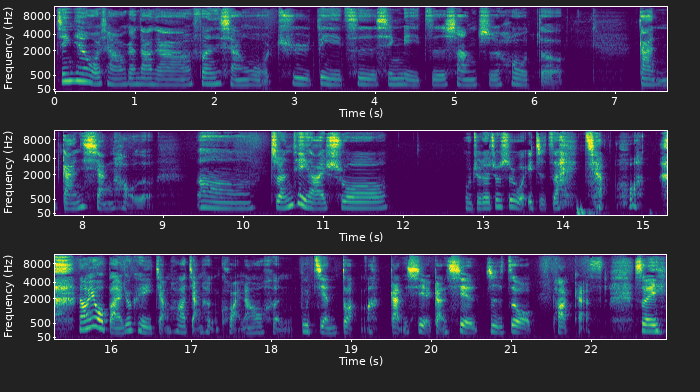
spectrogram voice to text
今天我想要跟大家分享我去第一次心理咨商之后的感感想。好了，嗯，整体来说，我觉得就是我一直在讲话。然后因为我本来就可以讲话讲很快，然后很不间断嘛，感谢感谢制作 podcast，所以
